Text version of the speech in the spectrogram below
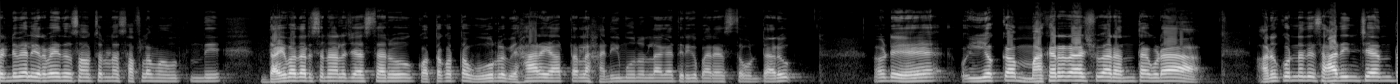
రెండు వేల ఇరవై ఐదో సంవత్సరంలో సఫలం అవుతుంది. దైవ దర్శనాలు చేస్తారు. కొత్త కొత్త ఊర్లు విహారయాత్రలు హనీమూనుల్లాగా తిరిగి పారేస్తూ ఉంటారు. కాబట్టి ఈ యొక్క మకర రాశి వారంతా కూడా అనుకున్నది సాధించేంత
